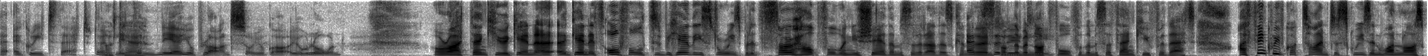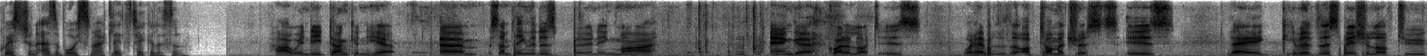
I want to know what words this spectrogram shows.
uh, agree to that. Don't Okay. let them near your plants or your gar- your lawn. All right, thank you again. Uh, again, it's awful to hear these stories, but it's so helpful when you share them so that others can learn from them and not fall for them. So thank you for that. I think we've got time to squeeze in one last question as a voice note. Let's take a listen. Hi, Wendy. Duncan here. Um, something that is burning my anger quite a lot is what happens with the optometrists is they give the special of two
